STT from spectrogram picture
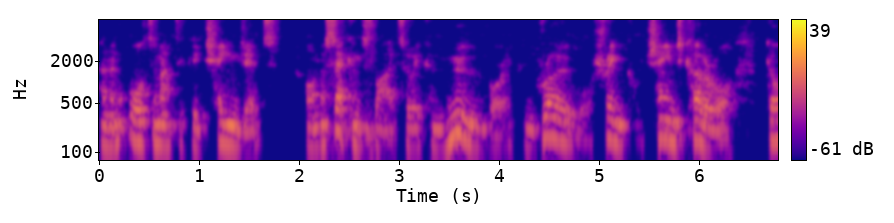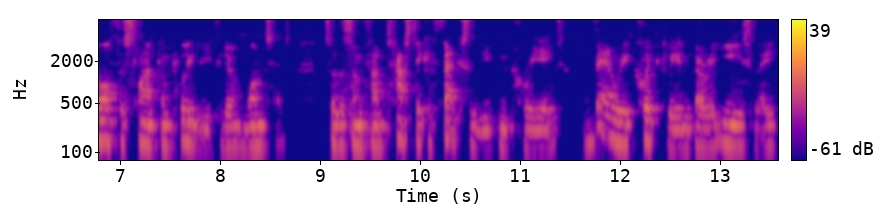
and then automatically change it on a second slide. So it can move or it can grow or shrink or change color or go off the slide completely if you don't want it. So there's some fantastic effects that you can create very quickly and very easily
